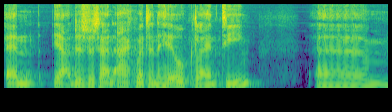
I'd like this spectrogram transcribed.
en ja, dus we zijn eigenlijk met een heel klein team. Ehm,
